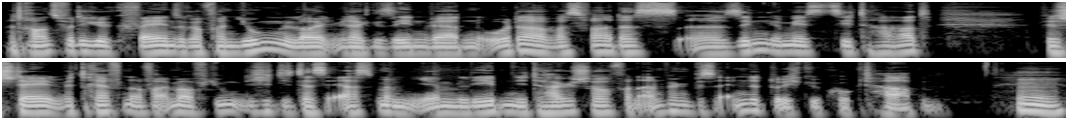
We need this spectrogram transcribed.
vertrauenswürdige Quellen sogar von jungen Leuten wieder gesehen werden. Oder was war das äh, sinngemäß Zitat? Wir, stellen, wir treffen auf einmal auf Jugendliche, die das erste Mal in ihrem Leben die Tagesschau von Anfang bis Ende durchgeguckt haben. Hm.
